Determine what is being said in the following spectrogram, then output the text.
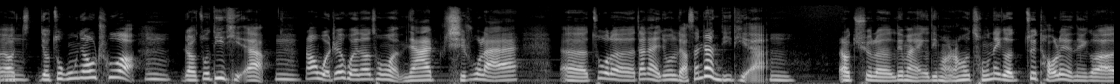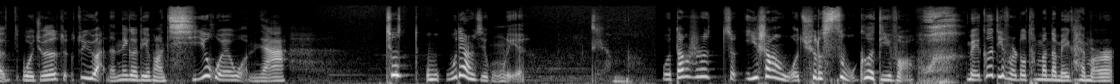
要、嗯要坐公交车，嗯要坐地铁，嗯然后我这回呢，从我们家骑出来，呃，坐了大概也就两三站地铁，嗯，然后去了另外一个地方，然后从那个最头里那个我觉得最最远的那个地方骑回我们家，就五五点几公里。天哪！我当时就一上午去了四五个地方，哇，每个地方都他妈的没开门儿，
